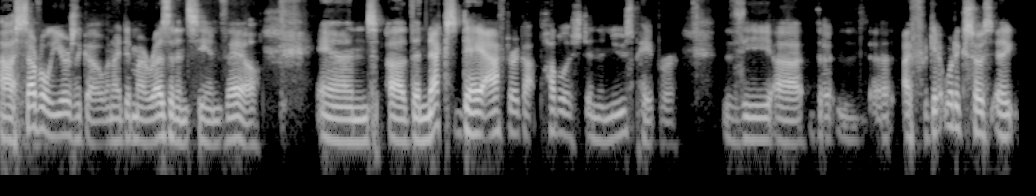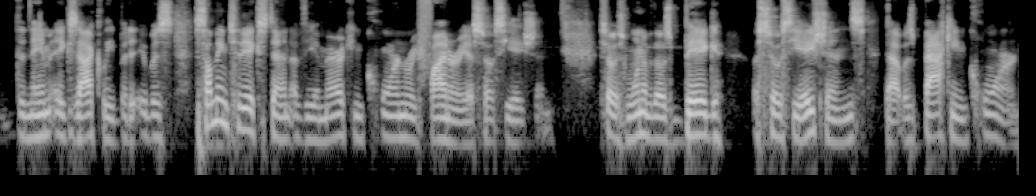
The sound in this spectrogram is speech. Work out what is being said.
uh, several years ago when I did my residency in Vail. And uh, the next day after it got published in the newspaper, the, uh, the uh, I forget what exo- uh, the name exactly, but it was something to the extent of the American Corn Refinery Association. So it was one of those big associations that was backing corn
